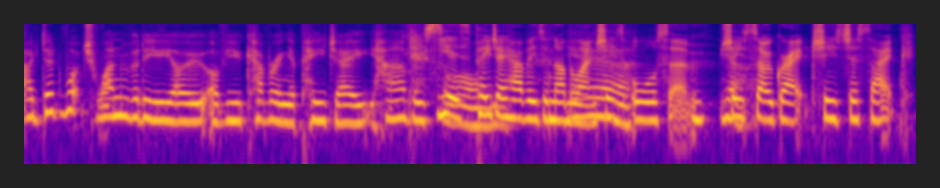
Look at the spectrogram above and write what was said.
I did watch one video of you covering a PJ Harvey song. Yes, PJ Harvey's another one. She's awesome. Yeah. She's so great. She's just like,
